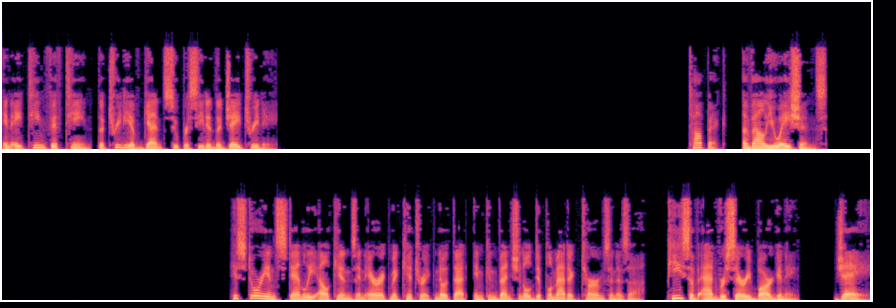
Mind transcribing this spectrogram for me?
In 1815, the Treaty of Ghent superseded the Jay Treaty. Evaluations Historians Stanley Elkins and Eric McKitrick note that, in conventional diplomatic terms and as a «piece of adversary bargaining», Jay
